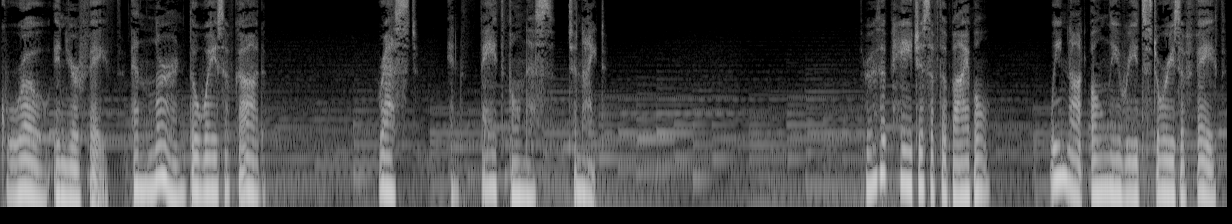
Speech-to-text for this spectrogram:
grow in your faith and learn the ways of God. Rest in faithfulness tonight. Through the pages of the Bible, we not only read stories of faith,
